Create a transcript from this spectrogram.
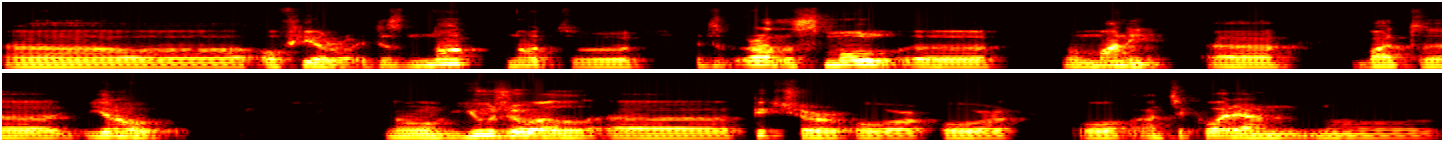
of euro. It is not not uh, it's rather small uh, money, but you know, no usual picture or or or antiquarian no,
